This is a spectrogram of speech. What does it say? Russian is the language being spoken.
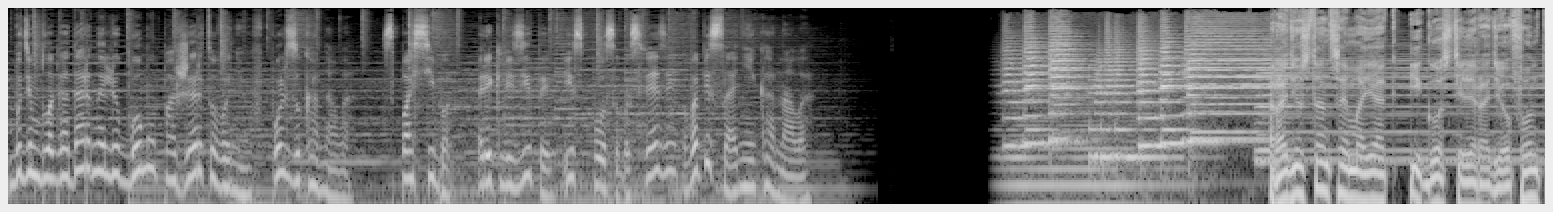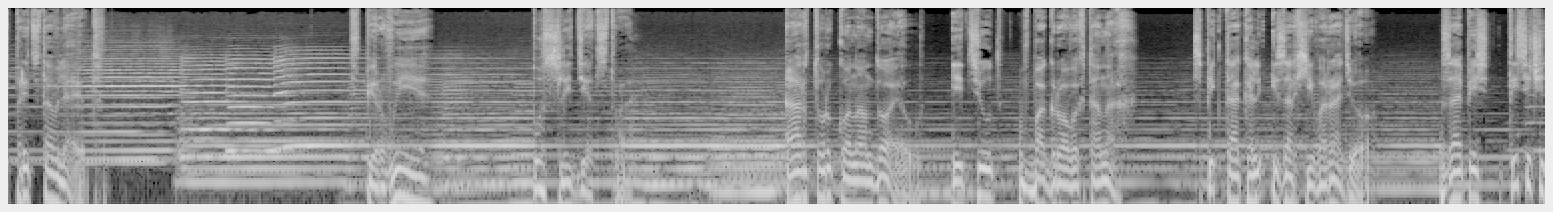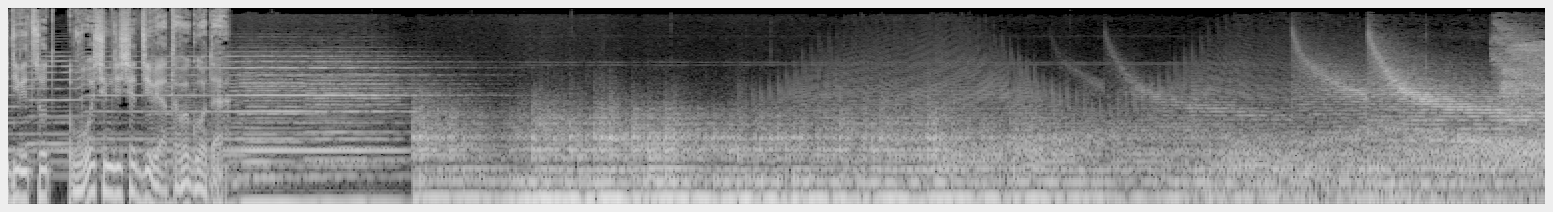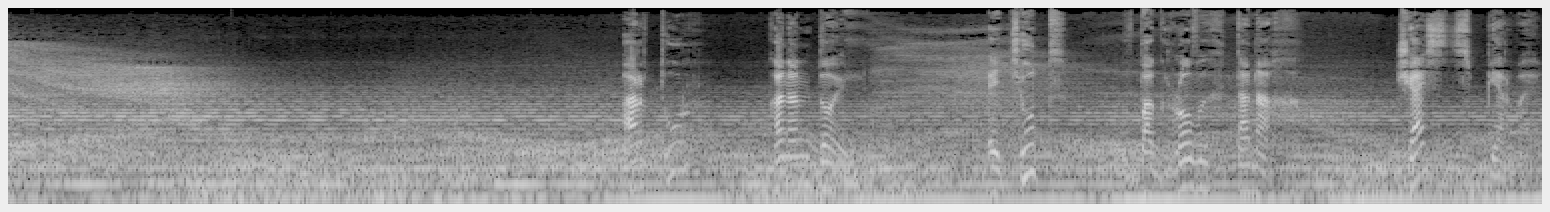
Будем благодарны любому пожертвованию в пользу канала. Спасибо! Реквизиты и способы связи в описании канала. Радиостанция «Маяк» и Гостелерадиофонд представляют Впервые после детства Артур Конан Дойл Этюд в багровых тонах Спектакль из архива радио Запись 1989 года Артур Конан Дойль. Этюд в багровых тонах. Часть первая.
